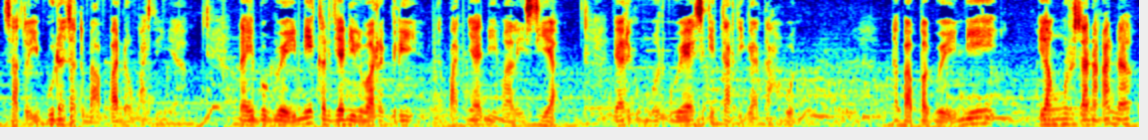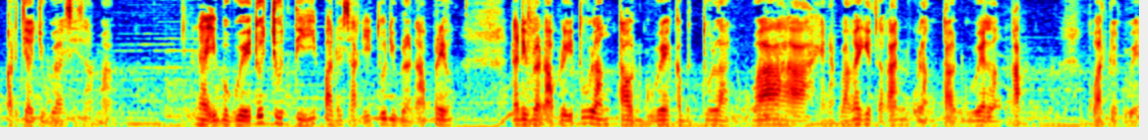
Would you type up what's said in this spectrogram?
Satu ibu dan satu bapak dong pastinya. Nah ibu gue ini kerja di luar negeri Tepatnya di Malaysia. Dari umur gue sekitar 3 tahun. Nah bapak gue ini yang ngurus anak-anak kerja juga sih sama. Nah ibu gue itu cuti pada saat itu di bulan April Nah di bulan April itu ulang tahun gue kebetulan. Wah enak banget gitu kan Ulang tahun gue lengkap keluarga gue.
